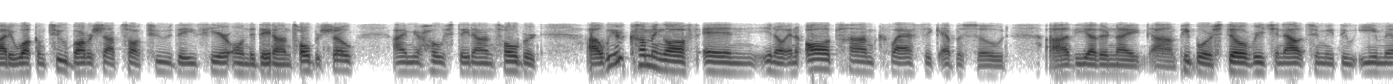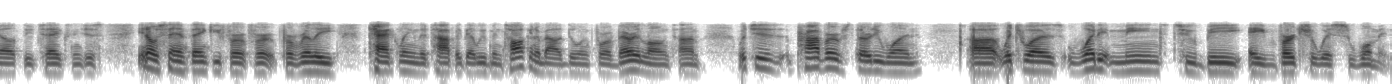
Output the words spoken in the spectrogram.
everybody? Welcome to Barbershop Talk Tuesdays here on the Dedan Tolbert Show. I'm your host, Dedan Tolbert. Uh, we are coming off an you know an all-time classic episode uh, the other night. Um, people are still reaching out to me through email, through text, and just you know saying thank you for for for really tackling the topic that we've been talking about doing for a very long time, which is Proverbs 31, uh, which was what it means to be a virtuous woman.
